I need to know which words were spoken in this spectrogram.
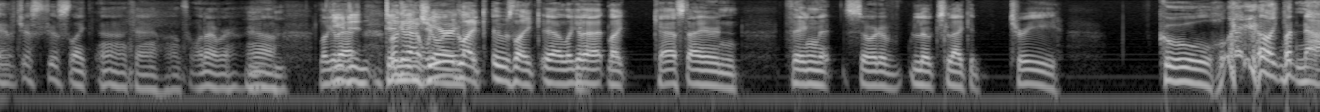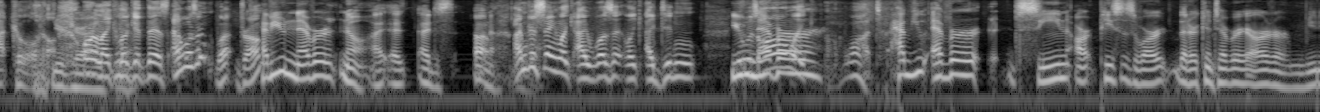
it was just, just like oh, okay, that's whatever. Yeah, mm-hmm. Look at. You that. didn't- look at that enjoy- weird, like it was like yeah, look at that like cast iron thing that sort of looks like a tree. Cool, like but not cool at all. You're or drunk, like, look at this. I wasn't what drunk. Have you never? No, I, I, I just. Oh, no. I'm just saying, like I wasn't like I didn't. You was all, like, what? Have you ever seen art pieces of art that are contemporary art or mu-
